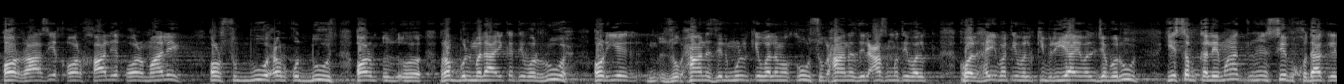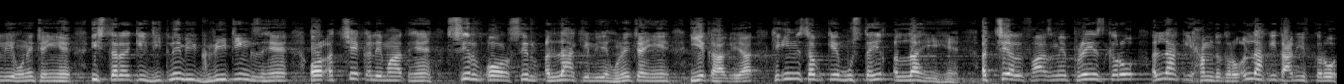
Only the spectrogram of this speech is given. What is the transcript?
اور رازق اور خالق اور مالک اور سبوح اور قدوس اور رب الملائکت والروح اور یہ سبحان ذی الملک والمقوس سبحان ذی العظمت والحیبت والکبریاء والجبروت. یہ سب کلمات جو ہیں صرف خدا کے لیے ہونے چاہیے۔ اس طرح کی جتنے بھی گریٹنگز ہیں اور اچھے کلمات ہیں، صرف اور صرف اللہ کے لیے ہونے چاہیے۔ یہ کہا گیا کہ ان سب کے مستحق اللہ ہی ہیں۔ اچھے الفاظ میں پریز کرو، اللہ کی حمد کرو، اللہ کی تعریف کرو،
